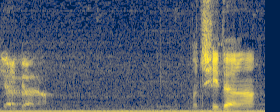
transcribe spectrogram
七等啊。我七等啊。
